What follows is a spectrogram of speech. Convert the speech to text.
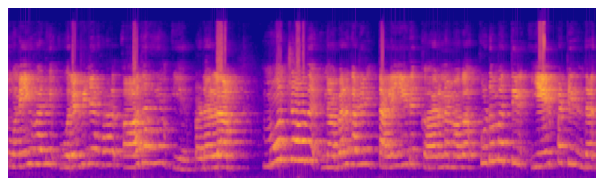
துணை வழி உறவினர்கள் ஆதாயம் ஏற்படலாம். மூன்றாவது நபர்களின் தலையீடு காரணமாக குடும்பத்தில் ஏற்பட்டிருந்த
